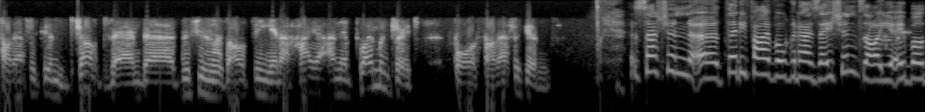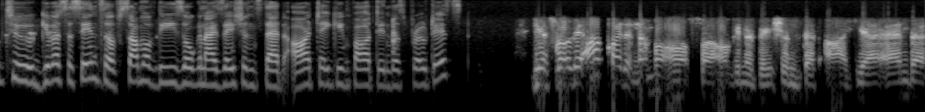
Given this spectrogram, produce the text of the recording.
South African jobs and uh, this is resulting in a higher unemployment rate for South Africans. Session uh, 35 organizations. Are you able to give us a sense of some of these organizations that are taking part in this protest? Yes, well, there are quite a number of uh, organizations that are here, and uh,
